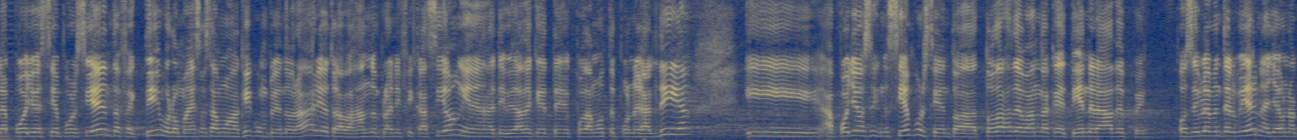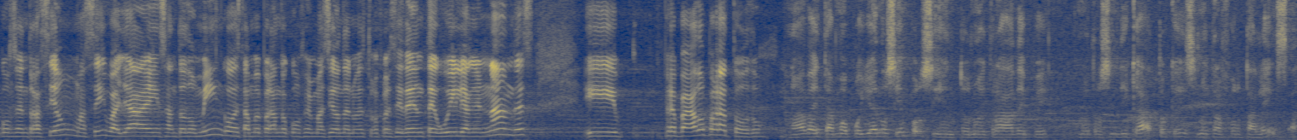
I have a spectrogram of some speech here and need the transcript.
El apoyo es 100% efectivo, los maestros estamos aquí cumpliendo horario, trabajando en planificación y en las actividades que podamos poner al día y apoyo 100% a todas las demandas que tiene la ADP. Posiblemente el viernes haya una concentración masiva allá en Santo Domingo, estamos esperando confirmación de nuestro presidente William Hernández y preparado para todo. Nada, estamos apoyando 100% nuestra ADP, nuestro sindicato, que es nuestra fortaleza,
